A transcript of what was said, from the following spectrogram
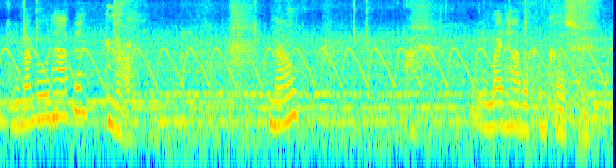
Do you remember what happened? No. No? You might have a concussion.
